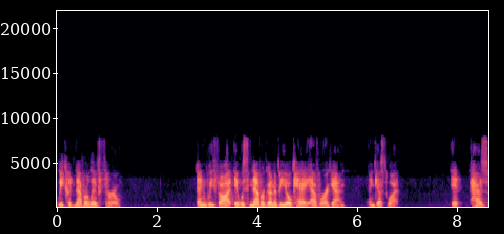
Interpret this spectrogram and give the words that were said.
we could never live through, and we thought it was never going to be okay ever again. And guess what? It has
